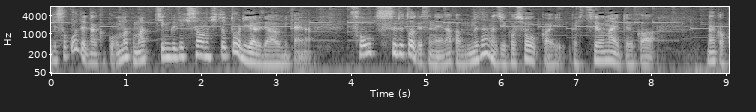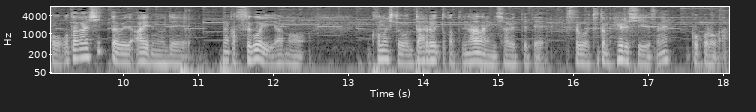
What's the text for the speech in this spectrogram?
でそこでなんかこううまくマッチングできそうな人とリアルで会うみたいな。そうするとですねなんか無駄な自己紹介が必要ないというかなんかこうお互い知った上で会えるのでなんかすごいあのこの人だるとかってならないんで喋っててすごいとてもヘルシーですね心が。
